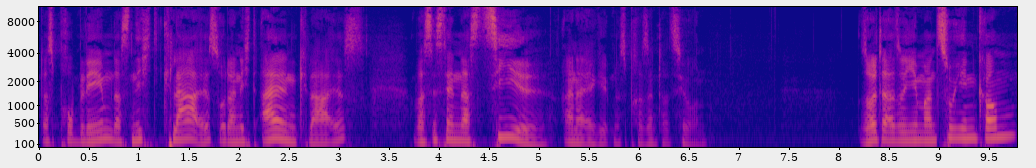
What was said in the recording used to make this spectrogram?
das Problem, dass nicht klar ist oder nicht allen klar ist, was ist denn das Ziel einer Ergebnispräsentation. Sollte also jemand zu Ihnen kommen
